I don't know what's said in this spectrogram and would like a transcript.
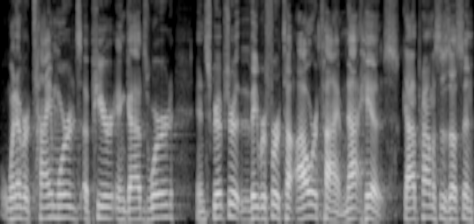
Whenever time words appear in God's word, in Scripture, they refer to our time, not His. God promises us in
